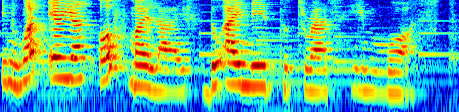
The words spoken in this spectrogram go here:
in what areas of my life do I need to trust Him most?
